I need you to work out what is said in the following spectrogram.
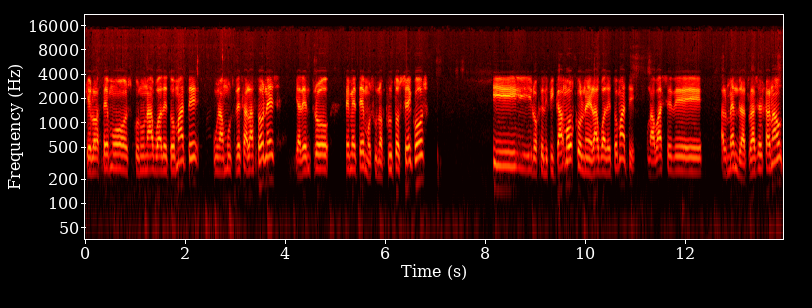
que lo hacemos con un agua de tomate, una mousse de salazones y adentro le metemos unos frutos secos y lo gelificamos con el agua de tomate, una base de almendras Ras Hanaut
